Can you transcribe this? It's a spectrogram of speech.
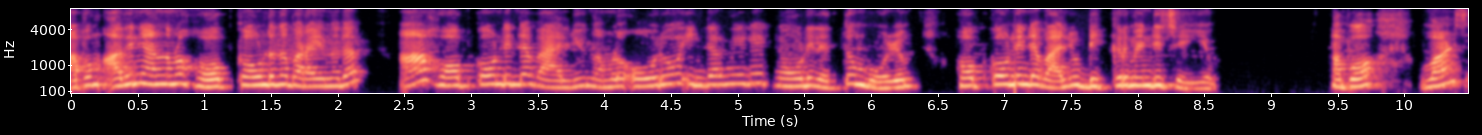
അപ്പം അതിനെയാണ് നമ്മൾ ഹോപ്പ് കൗണ്ട് എന്ന് പറയുന്നത്. ആ ഹോപ്പ് കൗണ്ടിന്റെ വാല്യൂ നമ്മൾ ഓരോ ഇന്റർമീഡിയറ്റ് നോഡിൽ എത്തുമ്പോഴും ഹോപ്പ് കൗണ്ടിന്റെ വാല്യൂ ഡിക്രിമെന്റ് ചെയ്യും. അപ്പോ വൺസ്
